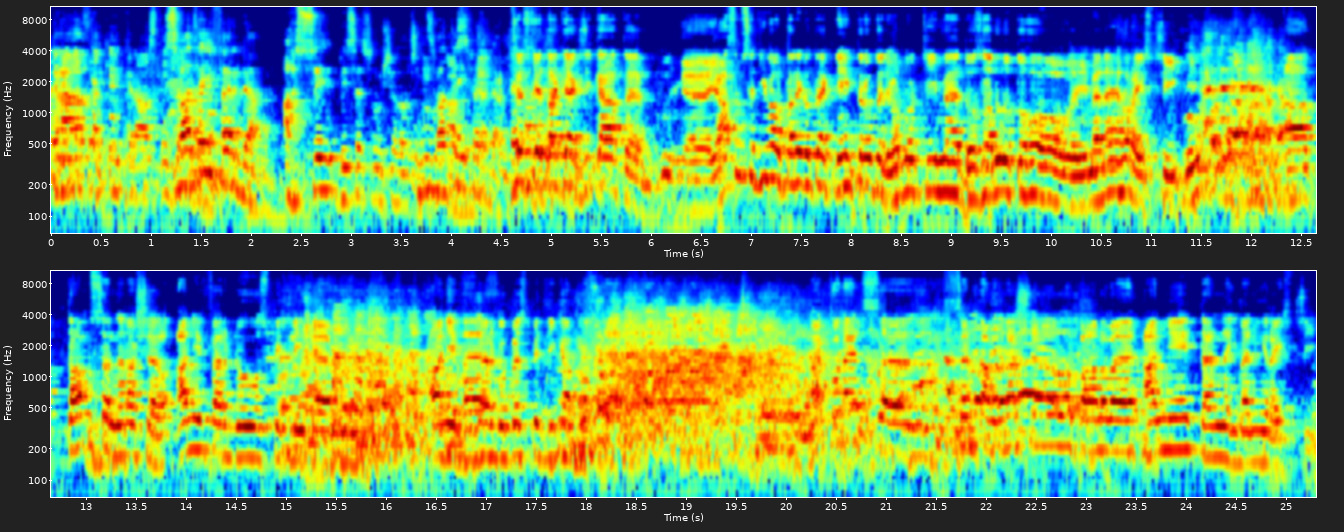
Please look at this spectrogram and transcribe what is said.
krásný. krásný. Svatý Ferda. Asi by se slušelo říct. Svatý Ferda. Přesně tak, jak říkáte. E, Já jsem se díval tady do té knihy, kterou teď hodnotíme, dozadu do toho jmeného rejstříku. A tam jsem nenašel ani Ferdu s pitlíkem, ani Ferdu bez pitlíka. Prostě. Nakonec e, jsem tam nenašel, pánové, ani ten jmený rejstřík.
